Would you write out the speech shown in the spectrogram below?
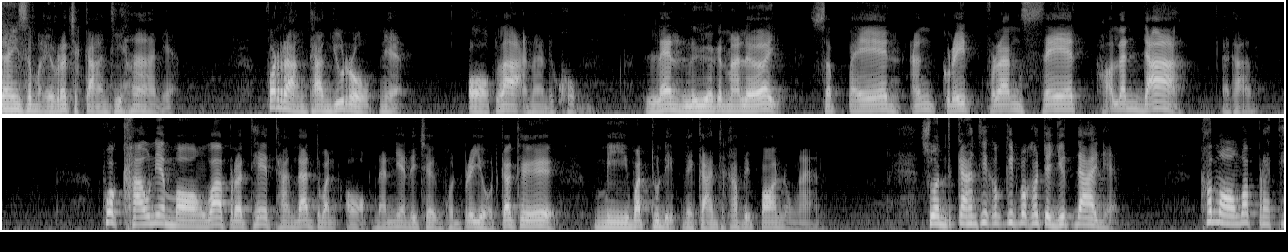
ในสมัยรัชกาลที่5เนี่ยฝรั่งทางยุโรปเนี่ยออกล่าอาณานิคม แล่นเรือกันมาเลย สเปน อังกฤษ ฝรั่งเศส ฮอลันดานะครับพวกเขาเนี่ยมองว่าประเทศทางด้านตะวันออกนั้นเนี่ยในเชิงผลประโยชน์ก็คือมีวัตถุดิบในการจะเข้าไปป้อนโรงงาน ส่วนการที่เขาคิดว่าเขาจะยึดได้เนี่ยเขามองว่าประเท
